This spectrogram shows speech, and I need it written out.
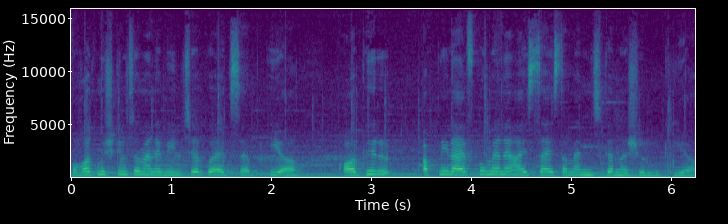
बहुत मुश्किल से मैंने व्हील को एक्सेप्ट किया और फिर अपनी लाइफ को मैंने आहिस्ता आहिस्ता मैनेज करना शुरू किया।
